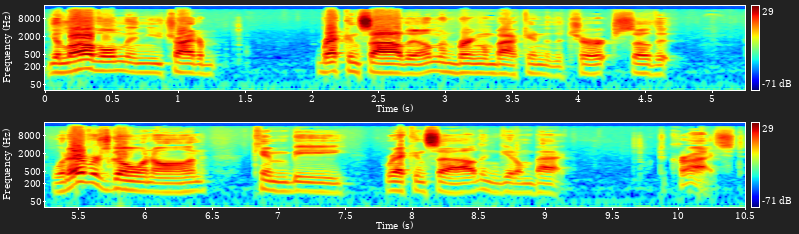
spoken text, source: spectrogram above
You love them and you try to reconcile them and bring them back into the church so that whatever's going on can be reconciled and get them back to Christ.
